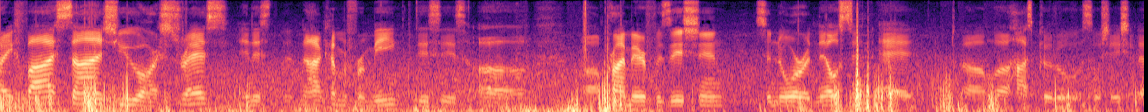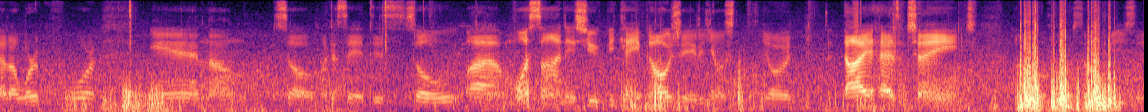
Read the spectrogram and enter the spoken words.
right, five signs you are stressed, and it's not coming from me. This is uh, primary physician Sonora Nelson at um, a hospital association that I work for, and um, so like I said, this so um, one sign is you became nauseated. Your your diet hasn't changed for some reason.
